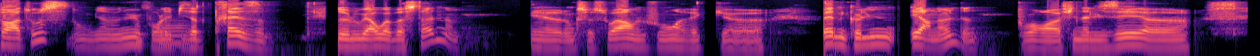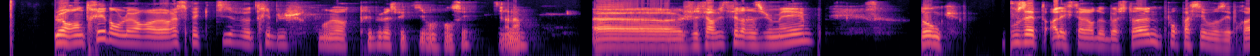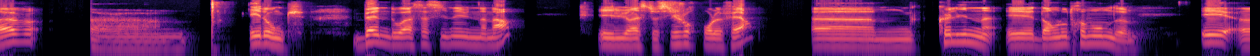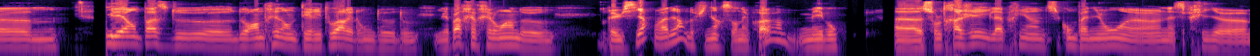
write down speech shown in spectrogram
Bonsoir à tous, donc bienvenue pour l'épisode 13 de Loup-garou à Boston. Et euh, donc ce soir, nous jouons avec euh, Ben, Colin et Arnold pour euh, finaliser leur entrée dans leurs respectives tribus, dans leurs tribus respectives en français. Voilà. Je vais faire vite fait le résumé. Donc, vous êtes à l'extérieur de Boston pour passer vos épreuves. Et donc, Ben doit assassiner une nana. Et il lui reste 6 jours pour le faire. Euh, Colin est dans l'outre-monde. Et euh, il est en passe de, de rentrer dans le territoire. Et donc, de, il n'est pas très très loin de réussir, on va dire, de finir son épreuve. Mais bon. Euh, sur le trajet, il a pris un petit compagnon, euh, un esprit euh,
